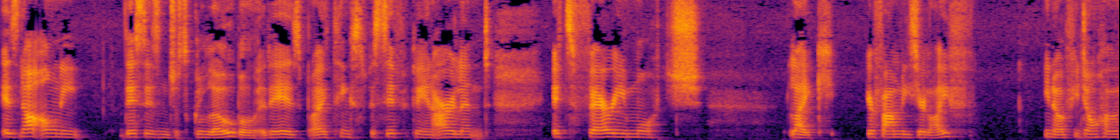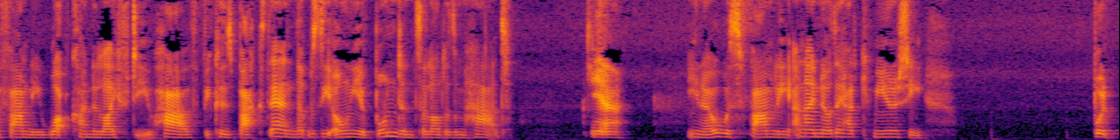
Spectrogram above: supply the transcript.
is not only this isn't just global it is but i think specifically in ireland it's very much like your family's your life. You know if you don't have a family what kind of life do you have? Because back then that was the only abundance a lot of them had. Yeah. You know was family and i know they had community but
